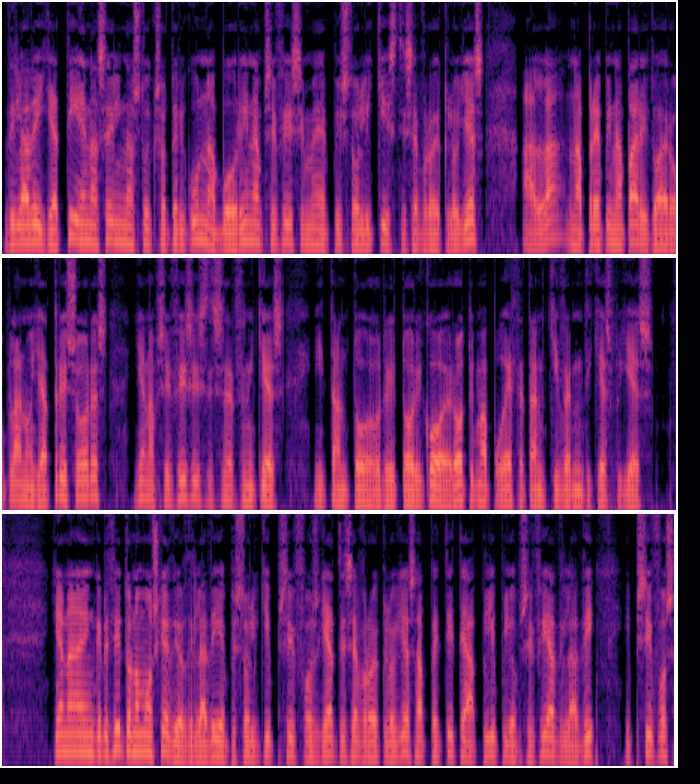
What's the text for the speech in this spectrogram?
Δηλαδή, γιατί ένας Έλληνας του εξωτερικού να μπορεί να ψηφίσει με επιστολική στις ευρωεκλογές, αλλά να πρέπει να πάρει το αεροπλάνο για τρεις ώρες για να ψηφίσει στις εθνικές. Ήταν το ρητορικό ερώτημα που έθεταν κυβερνητικές πηγές. Για να εγκριθεί το νομοσχέδιο, δηλαδή η επιστολική ψήφος για τις ευρωεκλογές, απαιτείται απλή πλειοψηφία, δηλαδή η ψήφος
